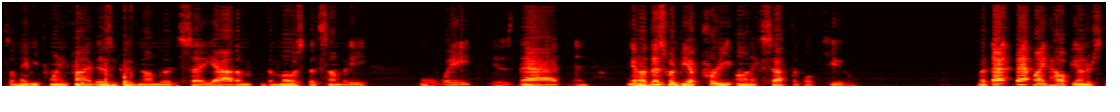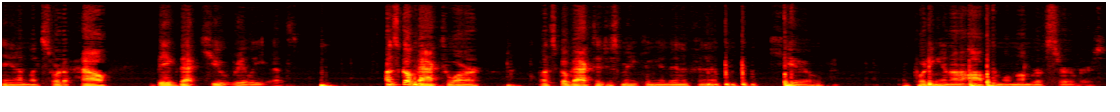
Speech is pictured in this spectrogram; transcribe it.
So maybe 25 is a good number to say, yeah, the, the most that somebody will wait is that. And, you know, this would be a pretty unacceptable queue. But that, that might help you understand, like, sort of how big that queue really is. Let's go back to our, let's go back to just making an infinite queue and putting in our optimal number of servers.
